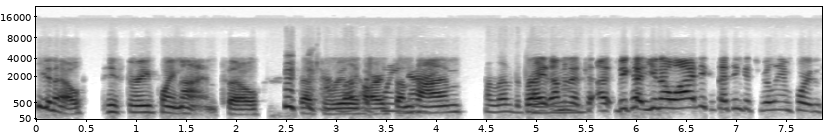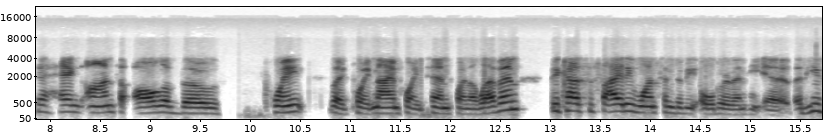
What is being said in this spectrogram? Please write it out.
you know, he's 3.9. So that's really hard sometimes. I love the right. I'm gonna because you know why? Because I think it's really important to hang on to all of those points, like point nine, point ten, point eleven, because society wants him to be older than he is, and he's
